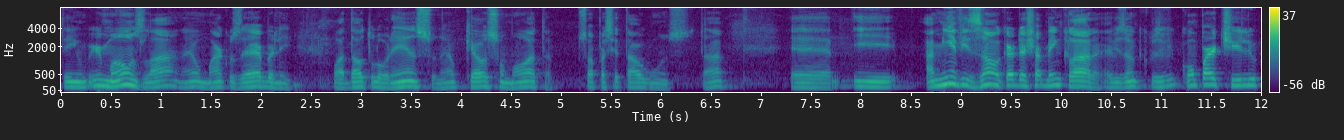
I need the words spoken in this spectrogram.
Tenho irmãos lá, né? O Marcos Eberlin, o Adalto Lourenço, né? O Kelson Mota, só para citar alguns, tá? É, e a minha visão, eu quero deixar bem clara, é a visão que inclusive compartilho,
